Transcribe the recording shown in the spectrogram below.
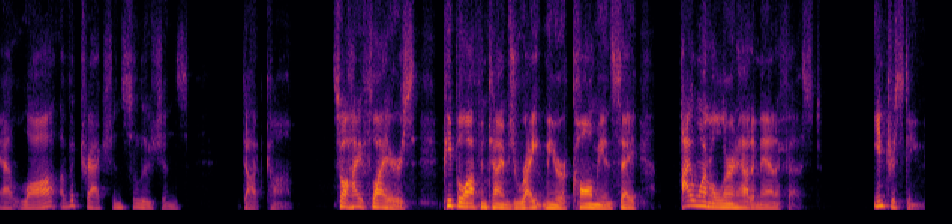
at lawofattractionsolutions.com. So, high flyers, people oftentimes write me or call me and say, I want to learn how to manifest. Interesting.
